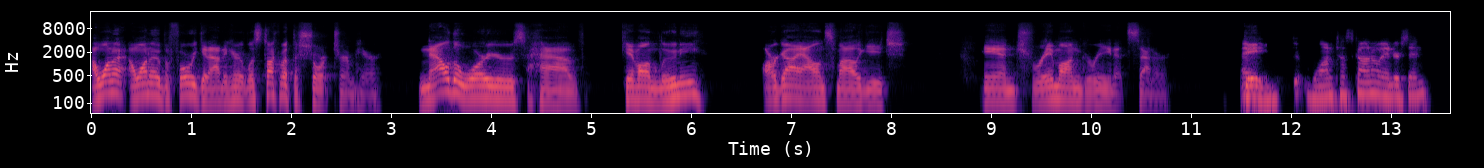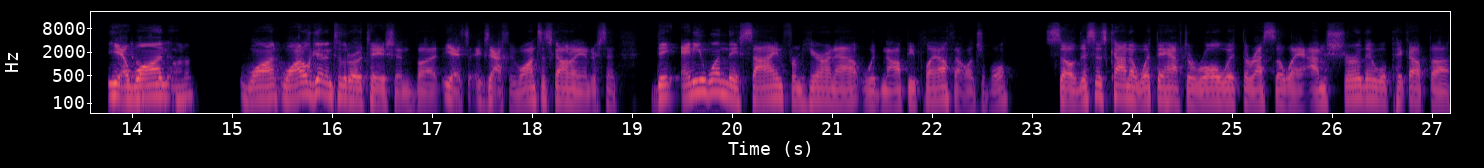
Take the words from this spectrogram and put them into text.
I want to, I want to, before we get out of here, let's talk about the short term here. Now the Warriors have Kevon Looney, our guy Alen Smailagic, and Draymond Green at center. Hey, Juan Toscano Anderson. Yeah, Juan. Juan Juan will get into the rotation, but yes, exactly. Juan Toscano Anderson. They anyone they sign from here on out would not be playoff eligible. So this is kind of what they have to roll with the rest of the way. I'm sure they will pick up uh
